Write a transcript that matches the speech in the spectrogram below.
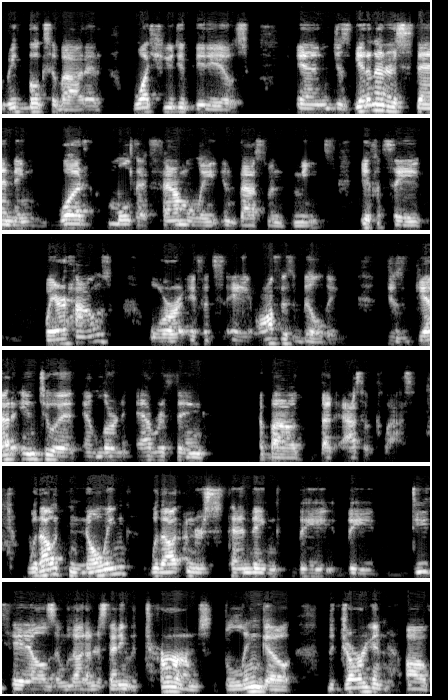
read books about it, watch YouTube videos, and just get an understanding what multifamily investment means. If it's a warehouse or if it's a office building, just get into it and learn everything about that asset class. Without knowing without understanding the the details and without understanding the terms, the lingo, the jargon of,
